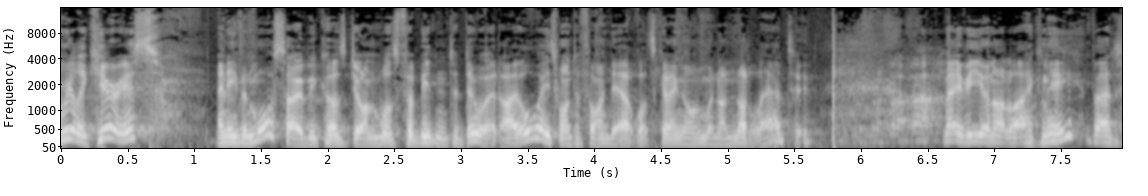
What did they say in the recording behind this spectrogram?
really curious, and even more so because John was forbidden to do it. I always want to find out what's going on when I'm not allowed to. Maybe you're not like me, but.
